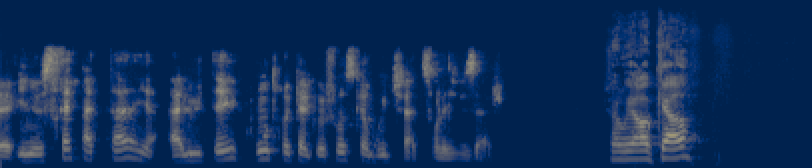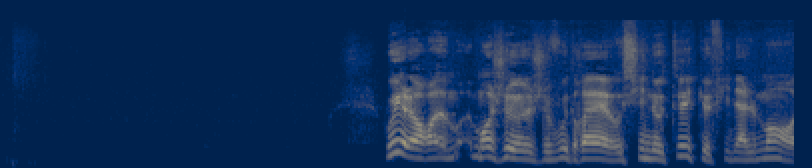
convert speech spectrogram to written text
euh, ne seraient pas de taille à lutter contre quelque chose comme WeChat sur les usages. Jean-Louis Roca? Oui, alors moi je, voudrais aussi noter que finalement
